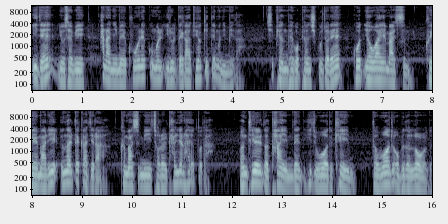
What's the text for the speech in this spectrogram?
이제 요셉이 하나님의 구원의 꿈을 이룰 때가 되었기 때문입니다. 시편 105편 19절에 곧 여호와의 말씀 그의 말이 응할 때까지라 그 말씀이 저를 단련하였도다. Until the time that his word came, the word of the Lord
